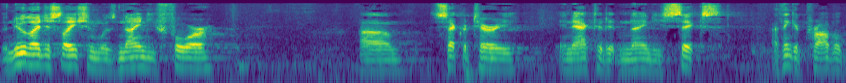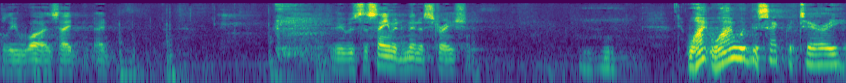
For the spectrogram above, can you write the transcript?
The new legislation was 94. Um, Secretary enacted it in 96. I think it probably was. I, I, it was the same administration. Mm-hmm. Why, why would the Secretary,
